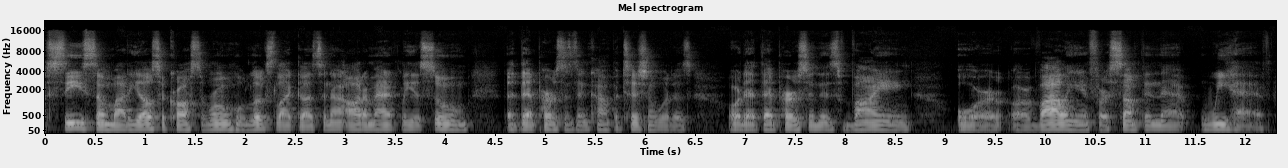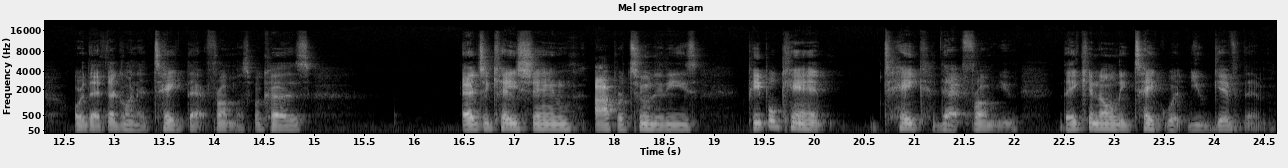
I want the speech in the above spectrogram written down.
see somebody else across the room who looks like us and not automatically assume that that person's in competition with us or that that person is vying or or vying for something that we have or that they're going to take that from us because education opportunities people can't take that from you. They can only take what you give them.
